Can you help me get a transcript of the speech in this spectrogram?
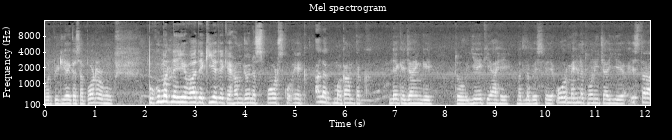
और पीटीआई का सपोर्टर हूँ, हुकूमत ने ये वादे किए थे कि हम जो है ना स्पोर्ट्स को एक अलग मकाम तक लेके जाएँगे। तो ये क्या है? मतलब इस पर और मेहनत होनी चाहिए। इस तरह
